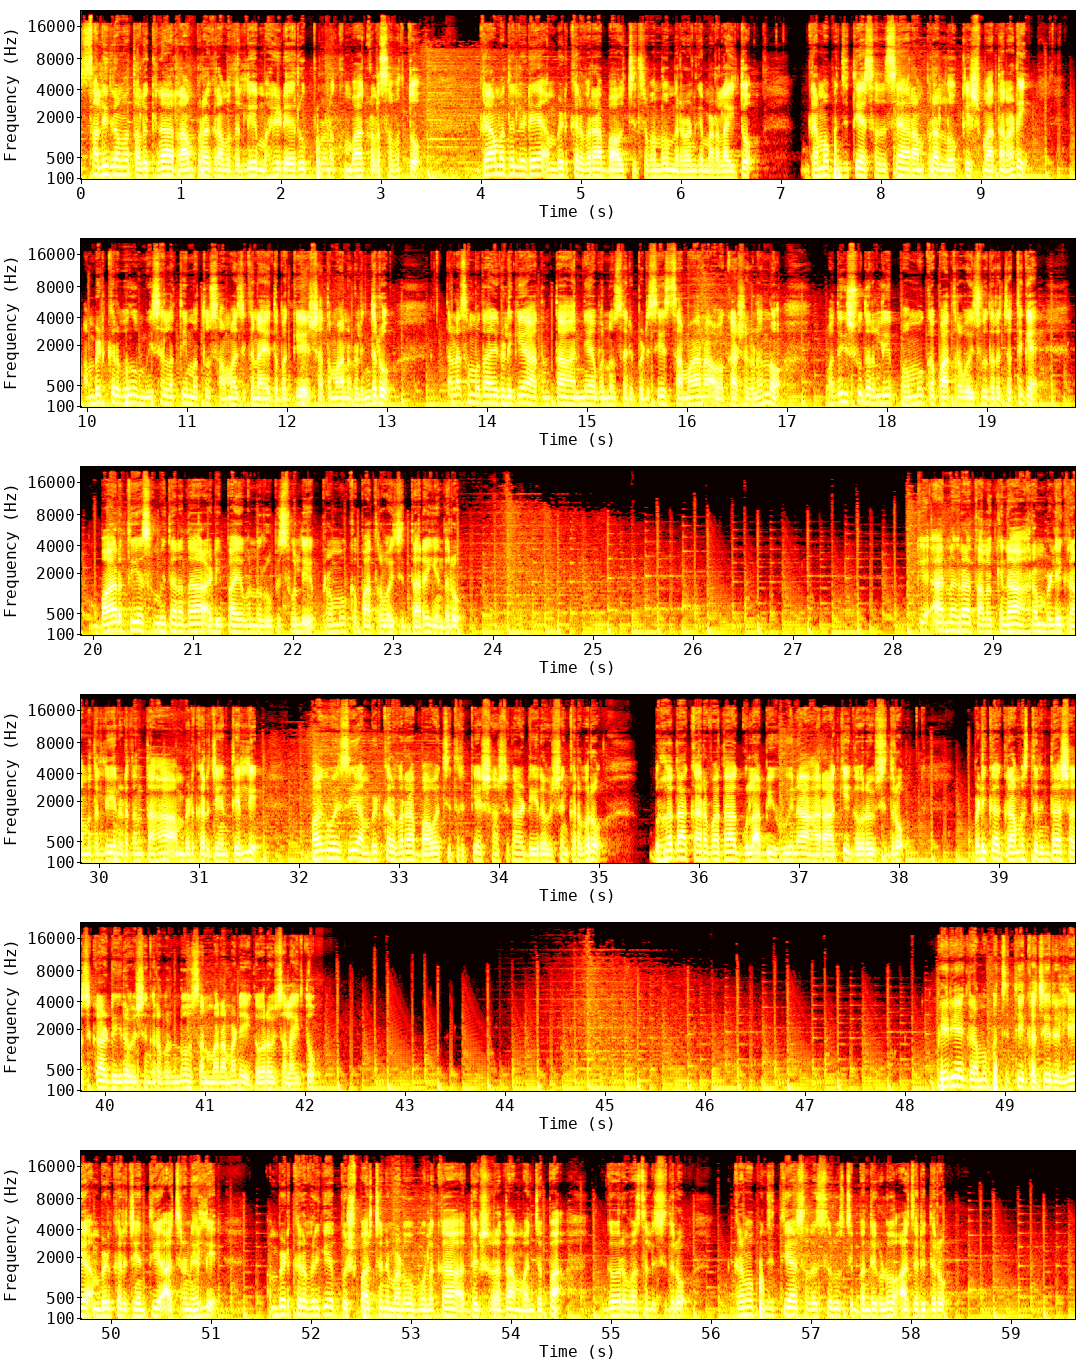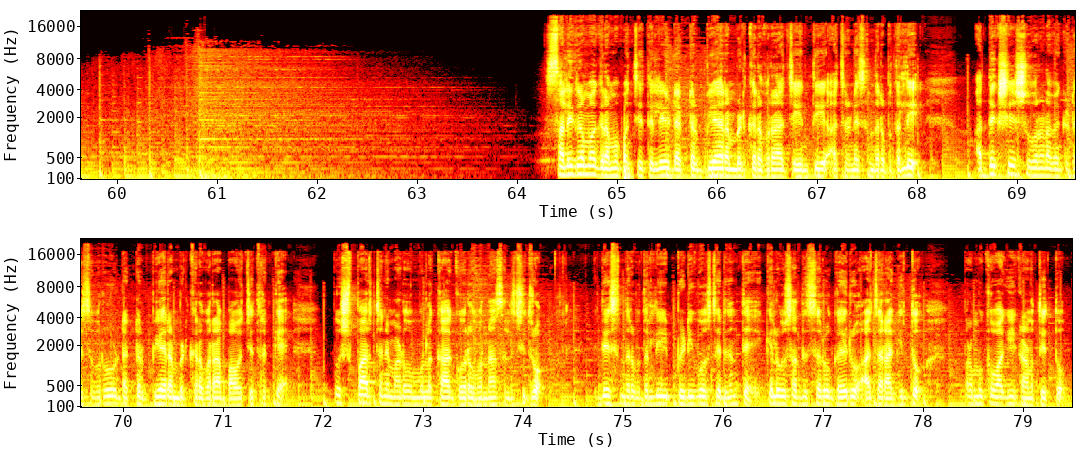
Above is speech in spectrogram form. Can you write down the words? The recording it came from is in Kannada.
ಸಾಲಿಗ್ರಾಮ ತಾಲೂಕಿನ ರಾಂಪುರ ಗ್ರಾಮದಲ್ಲಿ ಮಹಿಳೆಯರು ಪೂರ್ಣಕುಂಭ ಕುಂಭ ಹೊತ್ತು ಗ್ರಾಮದೆಲ್ಲೆಡೆ ಅಂಬೇಡ್ಕರ್ ಅವರ ಭಾವಚಿತ್ರವನ್ನು ಮೆರವಣಿಗೆ ಮಾಡಲಾಯಿತು. ಗ್ರಾಮ ಪಂಚಾಯತಿಯ ಸದಸ್ಯ ರಾಂಪುರ ಲೋಕೇಶ್ ಮಾತನಾಡಿ, ಅಂಬೇಡ್ಕರ್ ಅವರು ಮೀಸಲಾತಿ ಮತ್ತು ಸಾಮಾಜಿಕ ನ್ಯಾಯದ ಬಗ್ಗೆ ಶತಮಾನಗಳಿಂದಲೂ ತಳ ಸಮುದಾಯಗಳಿಗೆ ಆದಂತಹ ಅನ್ಯಾಯವನ್ನು ಸರಿಪಡಿಸಿ ಸಮಾನ ಅವಕಾಶಗಳನ್ನು ಒದಗಿಸುವುದರಲ್ಲಿ ಪ್ರಮುಖ ಪಾತ್ರ ವಹಿಸುವುದರ ಜೊತೆಗೆ ಭಾರತೀಯ ಸಂವಿಧಾನದ ಅಡಿಪಾಯವನ್ನು ರೂಪಿಸುವಲ್ಲಿ ಪ್ರಮುಖ ಪಾತ್ರ ವಹಿಸಿದ್ದಾರೆ ಎಂದರು. ಕೆಆರ್ ನಗರ ತಾಲೂಕಿನ ಹರಂಬಳ್ಳಿ ಗ್ರಾಮದಲ್ಲಿ ನಡೆದಂತಹ ಅಂಬೇಡ್ಕರ್ ಜಯಂತಿಯಲ್ಲಿ ಭಾಗವಹಿಸಿ ಅಂಬೇಡ್ಕರ್ ಅವರ ಭಾವಚಿತ್ರಕ್ಕೆ ಶಾಸಕ ಡಿ ರವಿಶಂಕರ್ ಅವರು ಬೃಹದಾಕಾರವಾದ ಗುಲಾಬಿ ಹೂವಿನ ಹಾರ ಹಾಕಿ ಗೌರವಿಸಿದರು. ಬಳಿಕ ಗ್ರಾಮಸ್ಥರಿಂದ ಶಾಸಕ ಡಿ ರವಿಶಂಕರ್ ಅವರನ್ನು ಸನ್ಮಾನ ಮಾಡಿ ಗೌರವಿಸಲಾಯಿತು. ಬೇರಿಯ ಗ್ರಾಮ ಪಂಚಾಯತಿ ಕಚೇರಿಯಲ್ಲಿ ಅಂಬೇಡ್ಕರ್ ಜಯಂತಿ ಆಚರಣೆಯಲ್ಲಿ ಅಂಬೇಡ್ಕರ್ ಅವರಿಗೆ ಪುಷ್ಪಾರ್ಚನೆ ಮಾಡುವ ಮೂಲಕ ಅಧ್ಯಕ್ಷರಾದ ಮಂಜಪ್ಪ ಗೌರವ ಸಲ್ಲಿಸಿದರು. ಗ್ರಾಮ ಪಂಚಾಯತಿಯ ಸದಸ್ಯರು, ಸಿಬ್ಬಂದಿಗಳು ಹಾಜರಿದ್ದರು. ಸಾಲಿಗ್ರಾಮ ಗ್ರಾಮ ಪಂಚಾಯತಿಯಲ್ಲಿ ಡಾಕ್ಟರ್ ಬಿ ಆರ್ ಅಂಬೇಡ್ಕರ್ ಅವರ ಜಯಂತಿ ಆಚರಣೆ ಸಂದರ್ಭದಲ್ಲಿ ಅಧ್ಯಕ್ಷೆ ಸುವರ್ಣ ವೆಂಕಟೇಶ್ ಅವರು ಡಾಕ್ಟರ್ ಬಿ ಆರ್ ಅಂಬೇಡ್ಕರ್ ಅವರ ಭಾವಚಿತ್ರಕ್ಕೆ ಪುಷ್ಪಾರ್ಚನೆ ಮಾಡುವ ಮೂಲಕ ಗೌರವವನ್ನು ಸಲ್ಲಿಸಿದರು. ಇದೇ ಸಂದರ್ಭದಲ್ಲಿ ಪಿಡಿಒ ಸೇರಿದಂತೆ ಕೆಲವು ಸದಸ್ಯರು ಗೈರು ಹಾಜರಾಗಿದ್ದು ಪ್ರಮುಖವಾಗಿ ಕಾಣುತ್ತಿತ್ತು.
